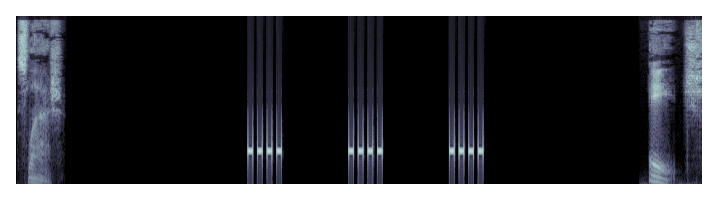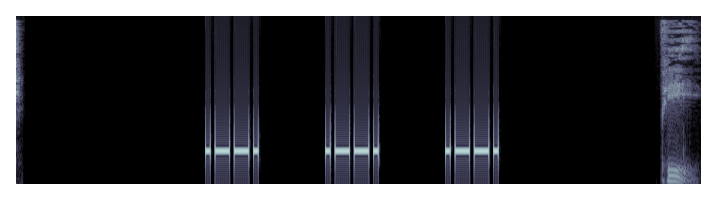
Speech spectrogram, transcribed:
Slash. H. P.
